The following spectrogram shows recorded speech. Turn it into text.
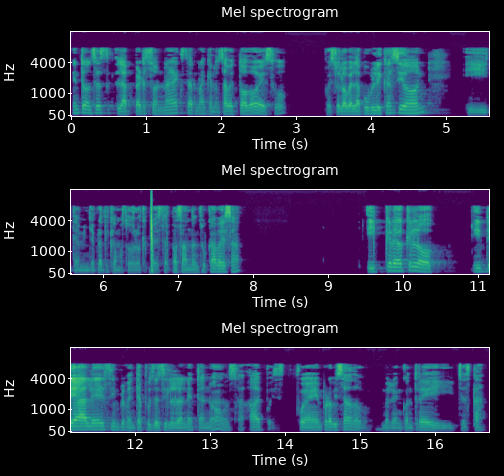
Entonces, la persona externa que no sabe todo eso, pues solo ve la publicación y también ya platicamos todo lo que puede estar pasando en su cabeza. Y creo que lo ideal es simplemente pues decirle la neta, ¿no? Ay, pues fue improvisado, me lo encontré y ya está.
